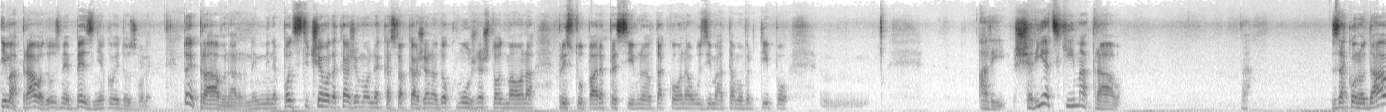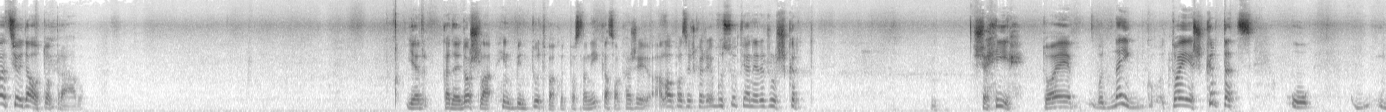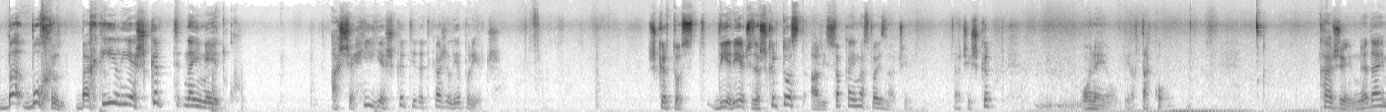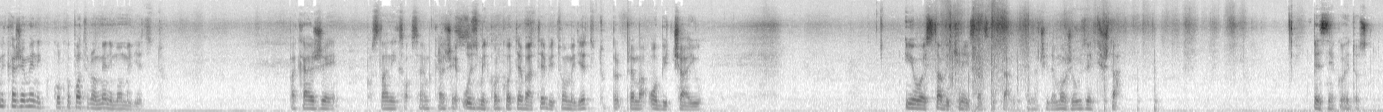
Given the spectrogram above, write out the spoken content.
Ima pravo da uzme bez njegove dozvole. To je pravo, naravno. Mi ne podstičemo da kažemo neka svaka žena dok muž nešto odma ona pristupa represivno, je tako ona uzima tamo vrti po... Ali šerijatski ima pravo. Zakonodavac joj dao to pravo. Jer kada je došla Hind bin Tutba kod poslanika, sva kaže, Allah poslanič kaže, Ebu Sufjan je ređu škrt. Šehih. To je, od naj, to je škrtac u ba, buhl. Bahil je škrt na imetku. A šehih je škrt da ti kaže lijepu riječ. Škrtost. Dvije riječi za škrtost, ali svaka ima svoje značenje. Znači škrt, one je, je tako? Kaže, ne daj mi, kaže meni, koliko potrebno meni mome djetetu. Pa kaže, poslanik sa osam kaže uzmi koliko teba tebi tome djetetu prema običaju. I ovo je stav većine islamskih pravnika znači da može uzeti šta? Bez njegove dozvole.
